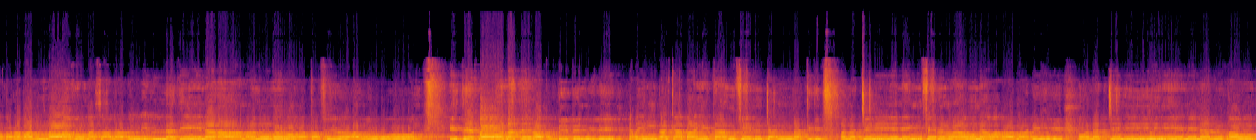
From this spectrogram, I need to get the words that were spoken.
অদরবাল্লাহু মাসালাল লিল্লাযিনা আমানু মুরাতা ফিরআউন। إذ قالت رب ابن لي عندك بيتا في الجنة ونجني من فرعون وعمله ونجني من القوم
